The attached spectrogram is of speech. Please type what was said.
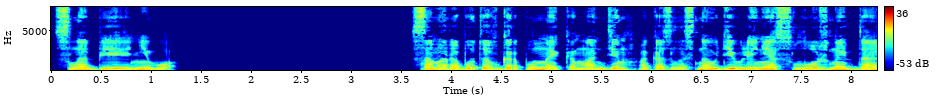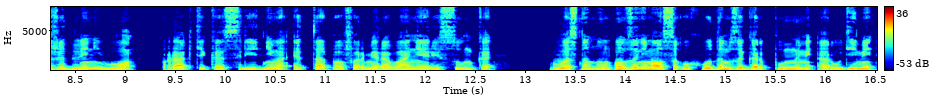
слабее него. Сама работа в гарпунной команде оказалась на удивление сложной даже для него. Практика среднего этапа формирования рисунка – в основном он занимался уходом за гарпунными орудиями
